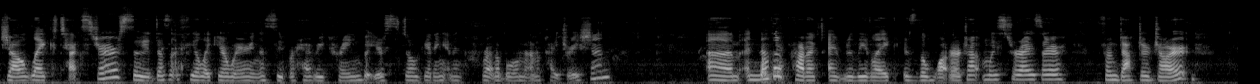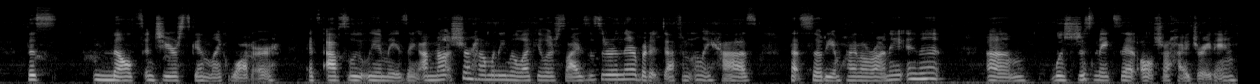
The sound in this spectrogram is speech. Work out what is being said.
gel-like texture, so it doesn't feel like you're wearing a super heavy cream, but you're still getting an incredible amount of hydration. Um, another product I really like is the Water Drop Moisturizer from Dr. Jart. This melts into your skin like water. It's absolutely amazing. I'm not sure how many molecular sizes are in there, but it definitely has that sodium hyaluronate in it, um, which just makes it ultra hydrating.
